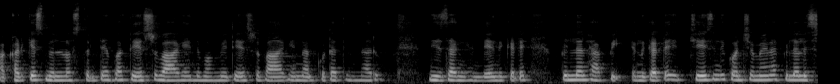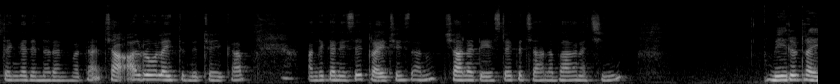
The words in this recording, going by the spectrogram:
అక్కడికే స్మెల్ వస్తుంటే బా టేస్ట్ బాగైంది మమ్మీ టేస్ట్ బాగైంది అనుకుంటా తిన్నారు. నిజంగా అండి. ఎందుకంటే పిల్లలు హ్యాపీ ఎందుకంటే చేసింది కొంచెమైనా పిల్లలు ఇష్టంగా తిన్నారనమాట. చాలా రోజులు అవుతుంది చేయక. అందుకనేసి ట్రై చేశాను. చాలా టేస్ట్ అయితే చాలా బాగా నచ్చింది. మీరు ట్రై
